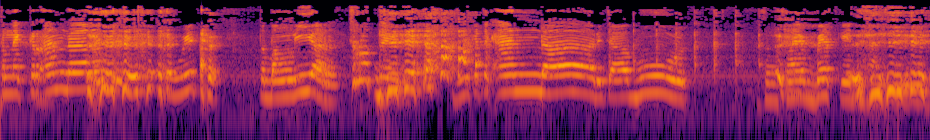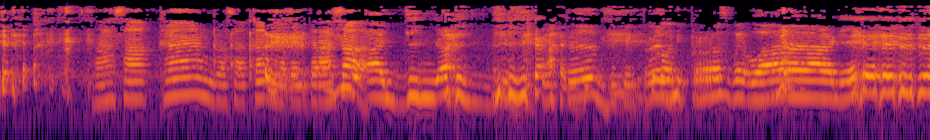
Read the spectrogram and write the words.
keneker anda. sweet tebang liar, cerut deh. Ketek anda dicabut. Langsung klebet kayak kaki. Rasakan, rasakan apa yang kita rasa. anjing anjing Itu kalau diperes we wah gitu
